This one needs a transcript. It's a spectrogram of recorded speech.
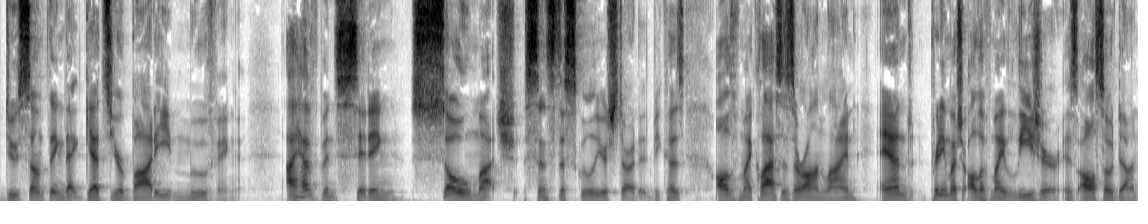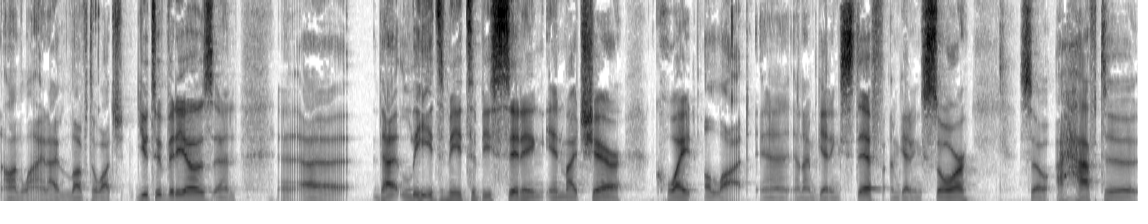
do something that gets your body moving. I have been sitting so much since the school year started because all of my classes are online and pretty much all of my leisure is also done online. I love to watch YouTube videos and uh, that leads me to be sitting in my chair quite a lot and, and I'm getting stiff, I'm getting sore. So I have to,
